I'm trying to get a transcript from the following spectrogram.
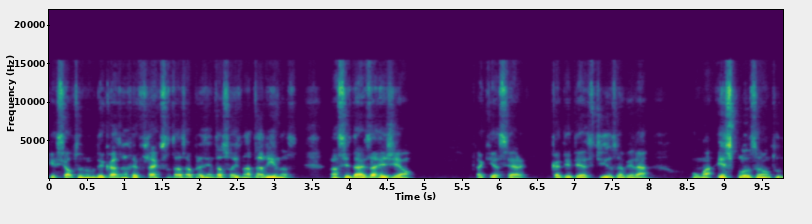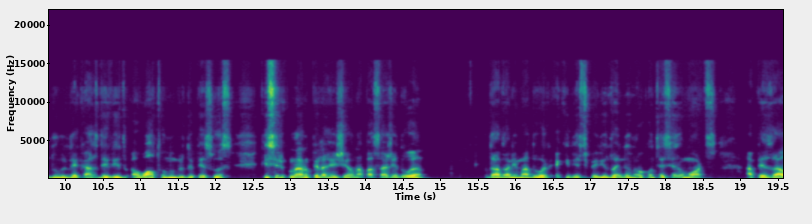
Esse alto número de casos é reflexo das apresentações natalinas nas cidades da região. Daqui a cerca de 10 dias haverá uma explosão do número de casos devido ao alto número de pessoas que circularam pela região na passagem do ano. O dado animador é que neste período ainda não aconteceram mortes, apesar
